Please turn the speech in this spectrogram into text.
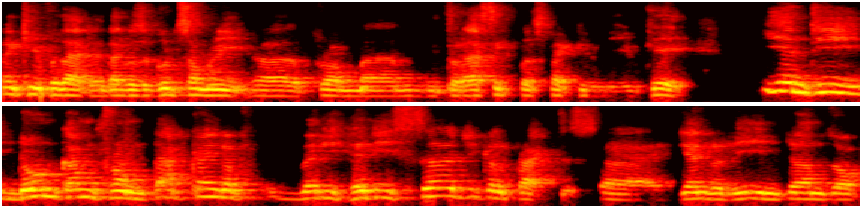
Thank you for that. And that was a good summary uh, from um, the thoracic perspective in the UK. ENT don't come from that kind of very heavy surgical practice uh, generally in terms of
